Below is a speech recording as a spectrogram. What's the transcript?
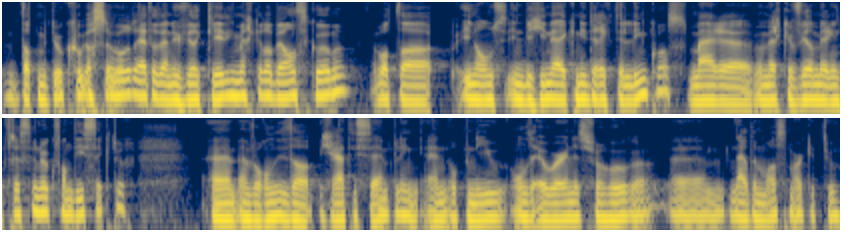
dat moet ook gewassen worden. Er zijn nu veel kledingmerken dat bij ons komen, wat dat in ons in het begin eigenlijk niet direct de link was. Maar uh, we merken veel meer interesse ook van die sector. Um, en voor ons is dat gratis sampling en opnieuw onze awareness verhogen um, naar de mass market toe.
